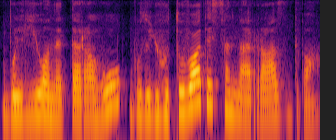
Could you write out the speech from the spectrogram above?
бульйони та рагу будуть готуватися на раз-два.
